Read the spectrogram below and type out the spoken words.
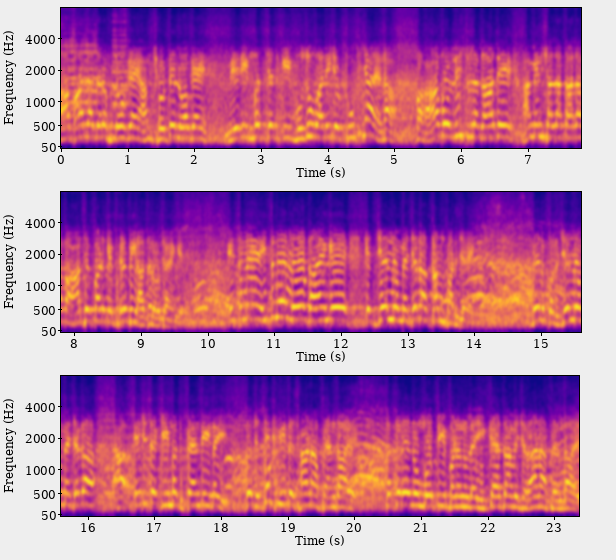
आप आला तरफ लोग हैं हम छोटे लोग हैं मेरी मस्जिद की वजू वाली जो टूटियां हैं ना वहाँ वो लिस्ट लगा दे हम इन ताला वहाँ से पढ़ के फिर भी हाजिर हो जाएंगे इतने इतने लोग आएंगे कि जेलों में जगह कम पड़ जाएगी बिल्कुल जेलों में जगह इंज ते कीमत पैंदी नहीं कुछ दुख भी दसाना पैंदा है कतरे नु मोती ਮੋਤੀ ਬਣਨ ਲਈ ਕੈਦਾਂ ਵਿੱਚ ਰਹਿਣਾ ਪੈਂਦਾ ਹੈ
